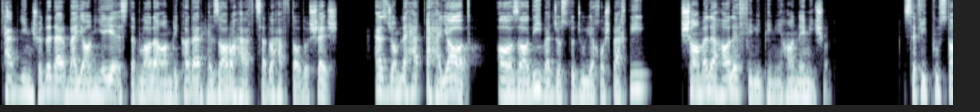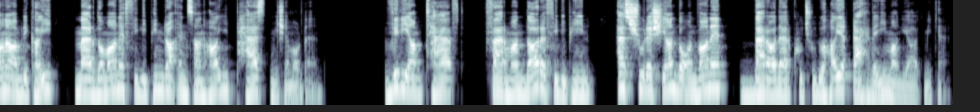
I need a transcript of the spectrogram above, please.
تبیین شده در بیانیه استقلال آمریکا در 1776 از جمله حق حیات، آزادی و جستجوی خوشبختی شامل حال فیلیپینی ها نمی‌شد. سفید پوستان آمریکایی مردمان فیلیپین را انسانهایی پست می شمردند. ویلیام تفت فرماندار فیلیپین از شورشیان به عنوان برادر کوچولوهای قهوه‌ای مان یاد می کرد.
